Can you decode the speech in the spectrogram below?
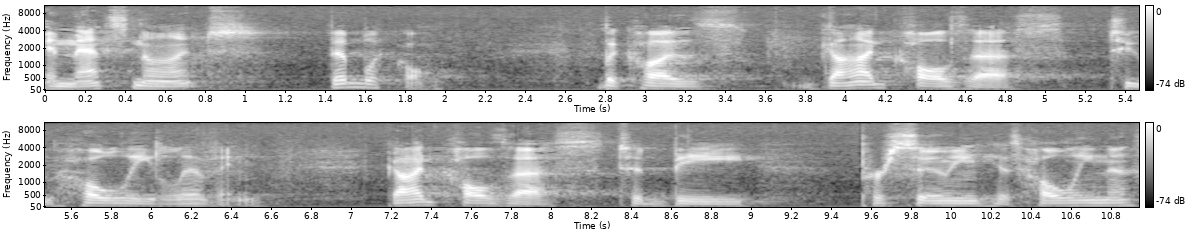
And that's not biblical because God calls us to holy living. God calls us to be pursuing his holiness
